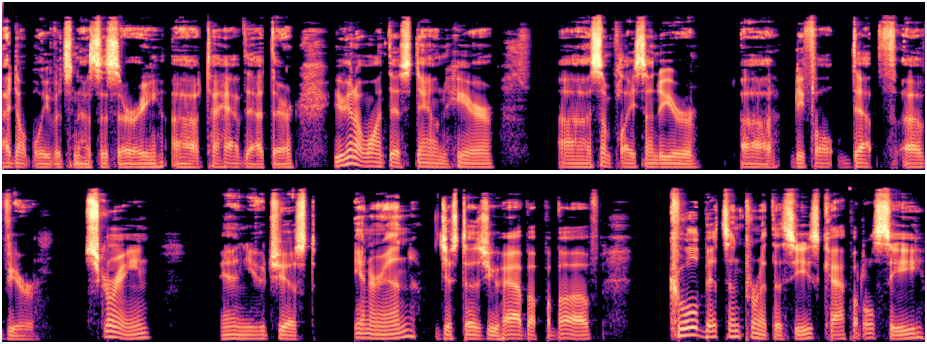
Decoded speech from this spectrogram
I don't believe it's necessary uh, to have that there. You're going to want this down here, uh, someplace under your uh, default depth of your screen. And you just enter in, just as you have up above, cool bits in parentheses, capital C,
